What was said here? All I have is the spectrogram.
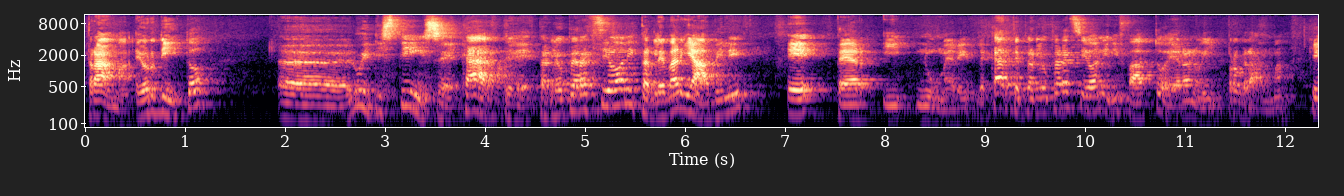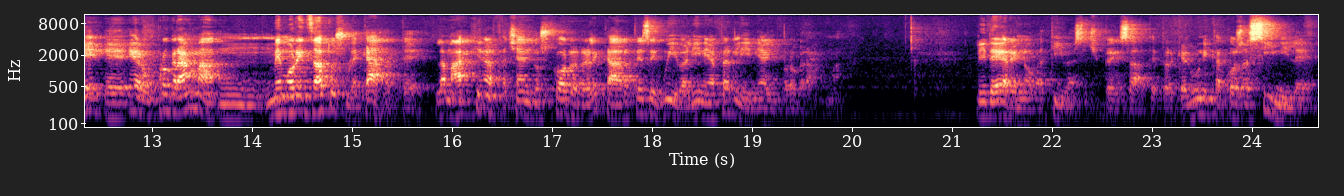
trama e ordito, eh, lui distinse carte per le operazioni, per le variabili e per i numeri. Le carte per le operazioni di fatto erano il programma, che eh, era un programma mh, memorizzato sulle carte. La macchina facendo scorrere le carte eseguiva linea per linea il programma. L'idea era innovativa se ci pensate, perché l'unica cosa simile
